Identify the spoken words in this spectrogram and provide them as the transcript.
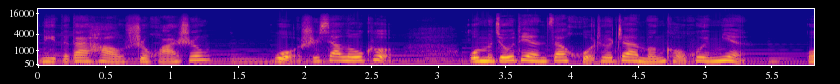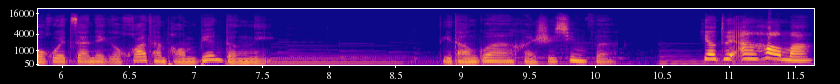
你的代号是华生，我是夏洛克，我们九点在火车站门口会面，我会在那个花坛旁边等你。李唐冠很是兴奋，要对暗号吗？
